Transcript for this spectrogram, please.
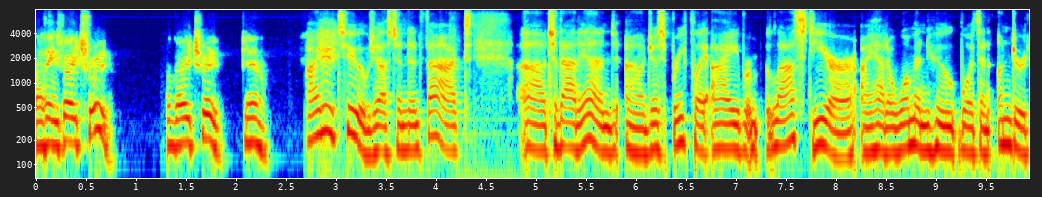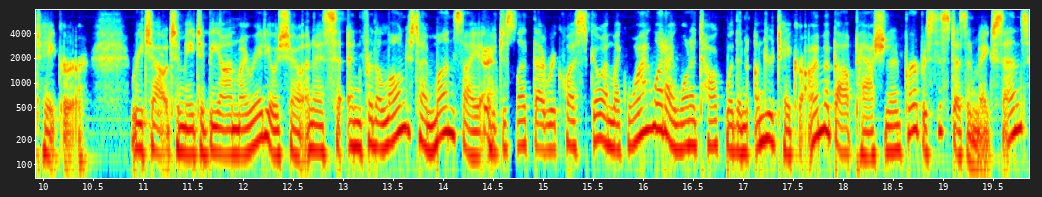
I think it's very true. Very true. Yeah. I do too, Justin. In fact, uh, to that end, uh, just briefly, I last year I had a woman who was an undertaker reach out to me to be on my radio show, and I said, and for the longest time, months, I, I just let that request go. I'm like, why would I want to talk with an undertaker? I'm about passion and purpose. This doesn't make sense.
